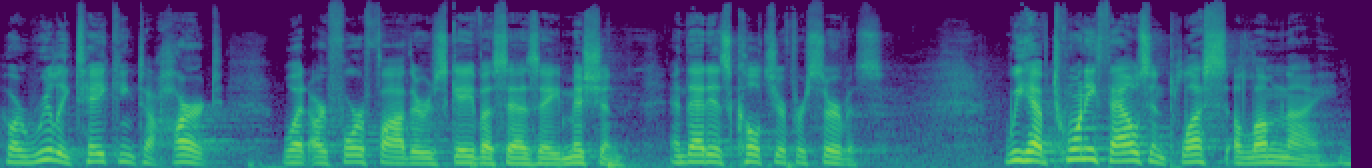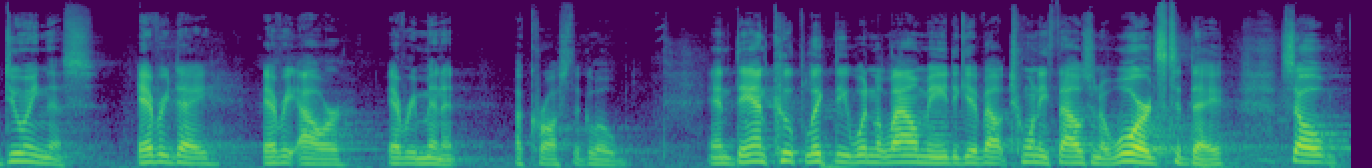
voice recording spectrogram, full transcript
who are really taking to heart what our forefathers gave us as a mission, and that is culture for service. We have 20,000 plus alumni doing this every day, every hour, every minute across the globe. And Dan Koop Liechty wouldn't allow me to give out 20,000 awards today. So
